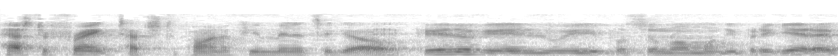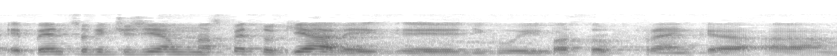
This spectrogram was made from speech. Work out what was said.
Pastor Frank touched upon a few minutes ago. Eh, credo che lui fosse un uomo di preghiera e penso che ci sia un aspetto chiave eh, di cui Pastor Frank ha,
